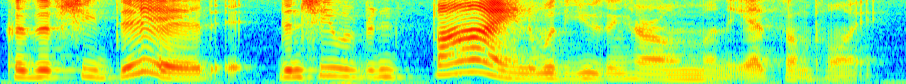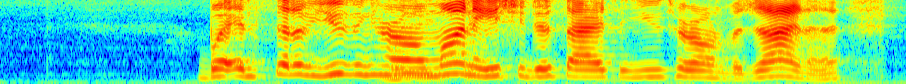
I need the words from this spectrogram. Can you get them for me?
Because if she did, then she would have been fine with using her own money at some point. But instead of using her do own money, she decided to use her own vagina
